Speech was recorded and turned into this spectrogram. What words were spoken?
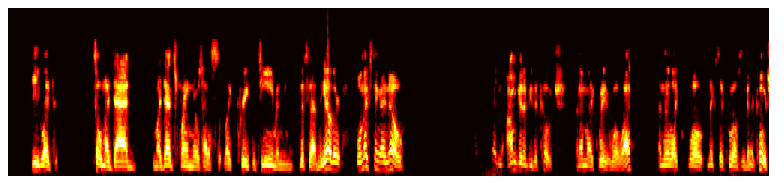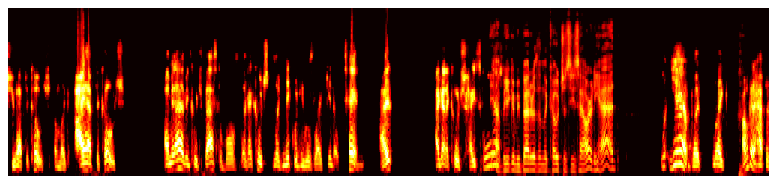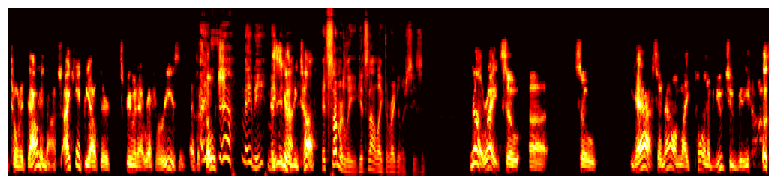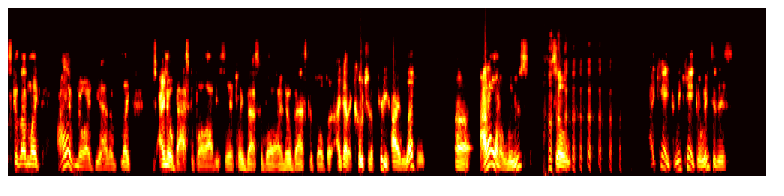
he like told my dad, my dad's friend knows how to like create the team and this, that, and the other. Well, next thing I know, I'm going to be the coach. And I'm like, wait, well, what? And they're like, well, Nick's like, who else is going to coach? You have to coach. I'm like, I have to coach. I mean, I haven't coached basketball. Like I coached like Nick when he was like, you know, 10. I, I got to coach high school. Yeah, but you can be better than the coaches he's already had. Well, yeah, but like, I'm going to have to tone it down a notch. I can't be out there screaming at referees as a coach. I, yeah, maybe. Maybe this is going to be tough. It's summer league. It's not like the regular season. No, right. So, uh, so yeah. So now I'm like pulling up YouTube videos because I'm like, I have no idea how to like. I know basketball, obviously. I played basketball. I know basketball, but I got to coach at a pretty high level. Uh, I don't want to lose. So I can't, we can't go into this.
